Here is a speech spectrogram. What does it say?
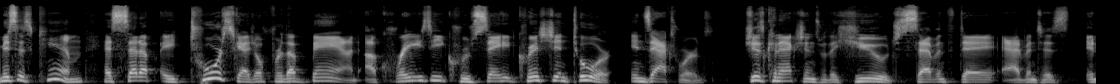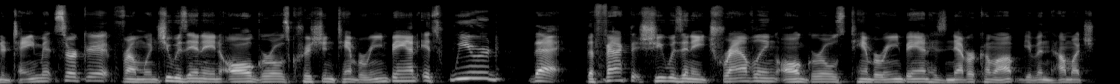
Mrs. Kim has set up a tour schedule for the band, a crazy crusade Christian tour, in Zach's words. She has connections with a huge Seventh day Adventist entertainment circuit from when she was in an all girls Christian tambourine band. It's weird that the fact that she was in a traveling all girls tambourine band has never come up, given how much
